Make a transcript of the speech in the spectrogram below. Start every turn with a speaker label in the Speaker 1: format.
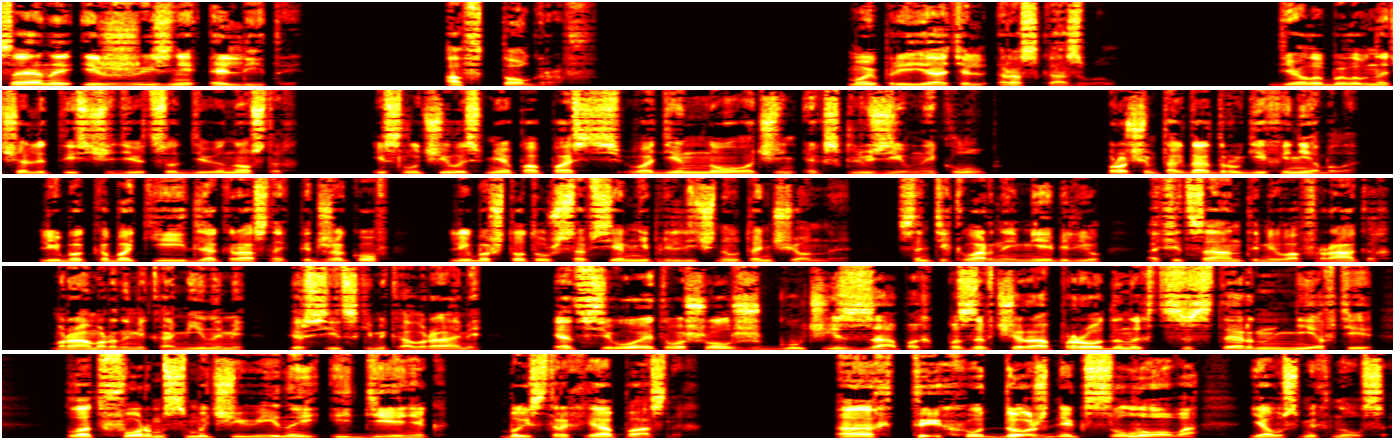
Speaker 1: Сцены из жизни элиты. Автограф. Мой приятель рассказывал. Дело было в начале 1990-х, и случилось мне попасть в один, но очень эксклюзивный клуб. Впрочем, тогда других и не было. Либо кабаки для красных пиджаков, либо что-то уж совсем неприлично утонченное, с антикварной мебелью, официантами во фраках, мраморными каминами, персидскими коврами, и от всего этого шел жгучий запах позавчера проданных цистерн нефти, платформ с мочевиной и денег, быстрых и опасных. «Ах ты, художник слова!» — я усмехнулся.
